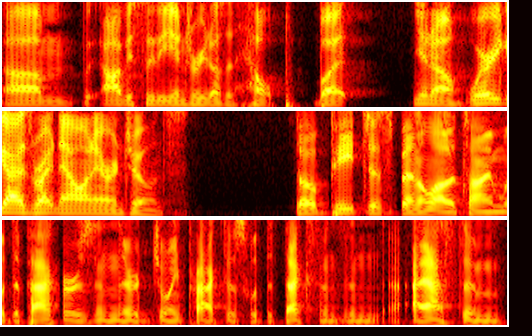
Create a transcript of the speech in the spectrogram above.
Um, obviously, the injury doesn't help. But, you know, where are you guys right now on Aaron Jones? So Pete just spent a lot of time with the Packers in their joint practice with the Texans, and I asked him,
